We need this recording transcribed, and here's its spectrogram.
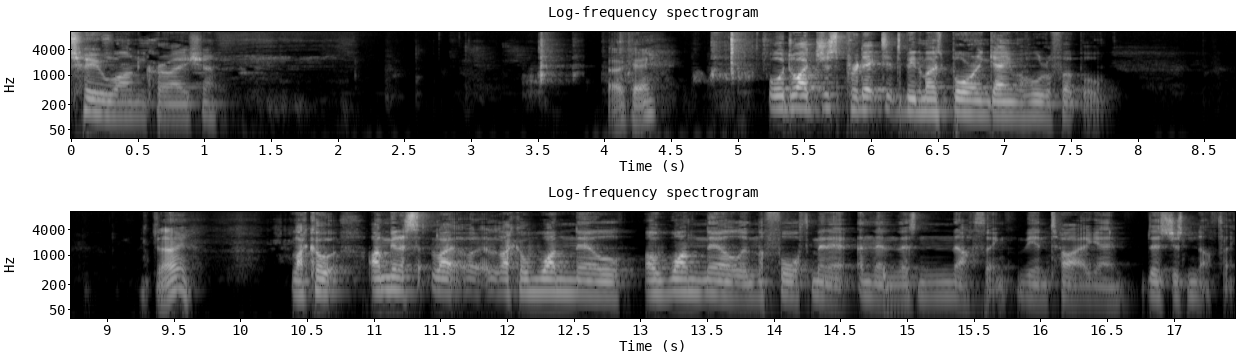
two one Croatia. Okay. Or do I just predict it to be the most boring game of all of football? No. Like a, I'm gonna like like a one 0 a one 0 in the fourth minute, and then there's nothing the entire game. There's just nothing.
